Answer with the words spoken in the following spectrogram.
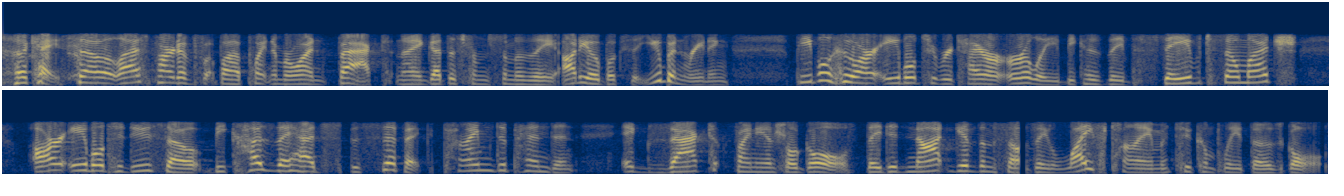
okay, so last part of uh, point number one, fact, and I got this from some of the audiobooks that you've been reading. People who are able to retire early because they've saved so much are able to do so because they had specific, time dependent, exact financial goals. They did not give themselves a lifetime to complete those goals.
